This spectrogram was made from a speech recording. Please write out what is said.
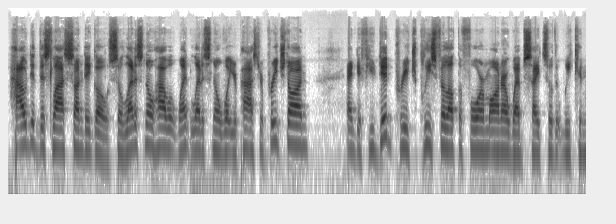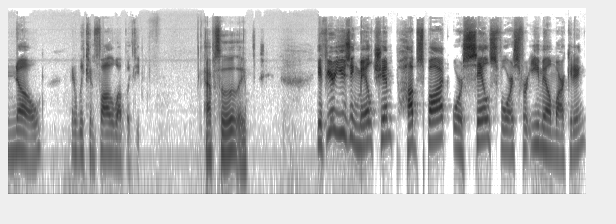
how did this last Sunday go? So let us know how it went. Let us know what your pastor preached on. And if you did preach, please fill out the form on our website so that we can know and we can follow up with you. Absolutely. If you're using MailChimp, HubSpot, or Salesforce for email marketing,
